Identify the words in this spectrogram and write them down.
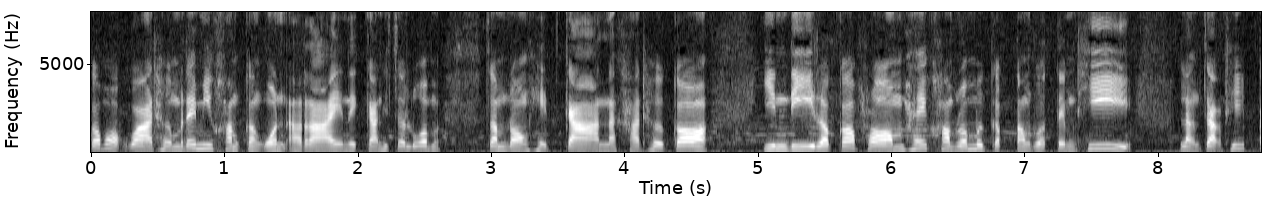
ก็บอกว่าเธอไม่ได้มีความกังวลอะไรในการที่จะร่วมจำลองเหตุการณ์นะคะ เธอก็ยินดีแล้วก็พร้อมให้ความร่วมมือกับตำรวจเต็มที่ หลังจากที่ไป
